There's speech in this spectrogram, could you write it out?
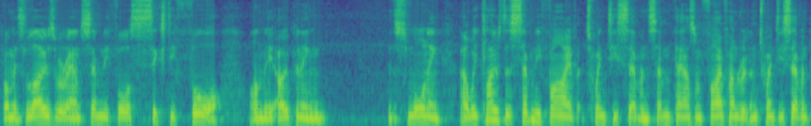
from its lows of around 74.64 on the opening this morning. Uh, we closed at 75.27, 7,527,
